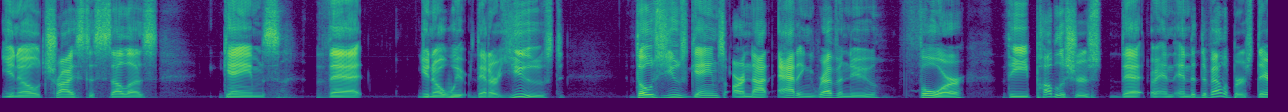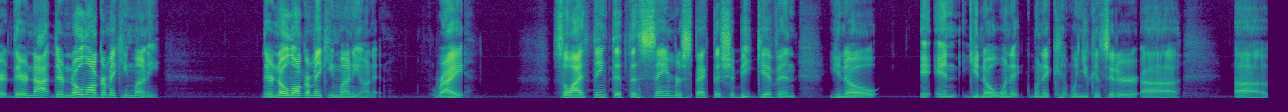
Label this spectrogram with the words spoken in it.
you know, tries to sell us games that you know we, that are used, those used games are not adding revenue for the publishers that and, and the developers. They're they're not they're no longer making money. They're no longer making money on it right? So I think that the same respect that should be given, you know, in, in you know when it when it when you consider uh uh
